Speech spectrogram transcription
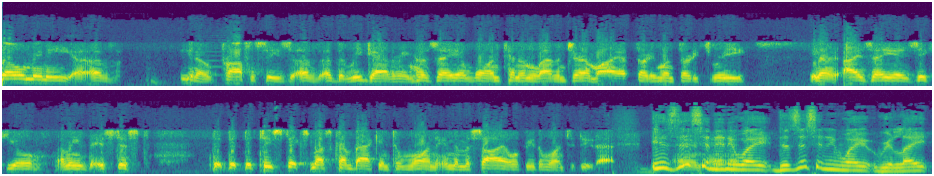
so many uh, of, you know, prophecies of, of the regathering. Hosea 1, 10, and 11, Jeremiah 31, 33, you know, Isaiah, Ezekiel. I mean, it's just the, the, the two sticks must come back into one, and the Messiah will be the one to do that. Is this And- in and- any way? Does this in any way relate,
